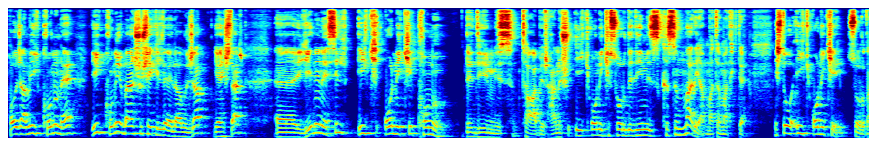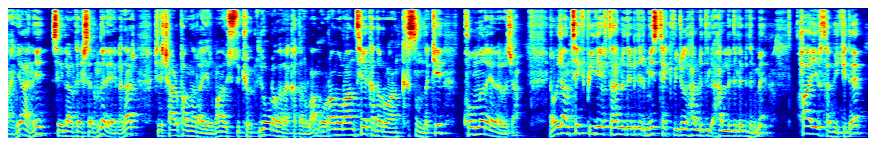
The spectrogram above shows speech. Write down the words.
hocam ilk konu ne? İlk konuyu ben şu şekilde ele alacağım gençler. Ee, yeni nesil ilk 12 konu dediğimiz tabir. Hani şu ilk 12 soru dediğimiz kısım var ya matematikte. İşte o ilk 12 sorudan yani sevgili arkadaşlarım nereye kadar? İşte çarpanlara ayırma, üstü köklü oralara kadar olan, oran orantıya kadar olan kısımdaki konuları ele alacağım. E hocam tek pdf'de halledebilir miyiz? Tek videoda halledile halledilebilir mi? Hayır tabii ki de.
